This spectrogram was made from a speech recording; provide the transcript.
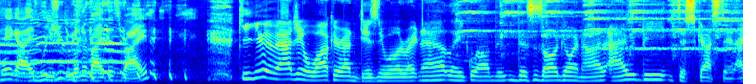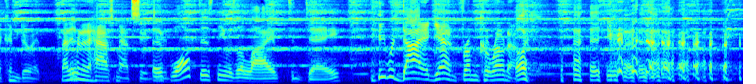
Hey guys, do Would you, you- you want to ride this ride? Can you imagine walking around Disney World right now, like while th- this is all going on? I would be disgusted. I couldn't do it. Not even in a hazmat suit, dude. If Walt Disney was alive today, he would die again from Corona. he would.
